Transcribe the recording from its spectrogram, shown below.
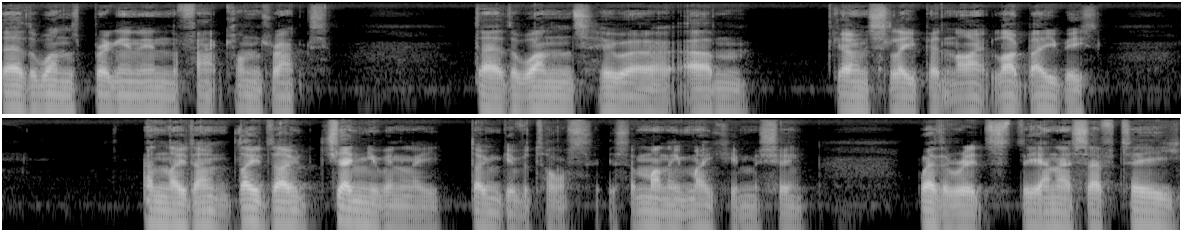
They're the ones bringing in the fat contracts. They're the ones who are um, going to sleep at night like babies, and they don't. They don't genuinely don't give a toss. It's a money making machine, whether it's the NSFT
